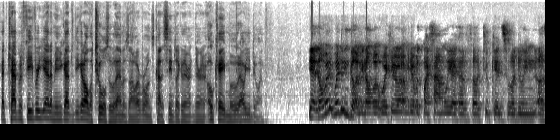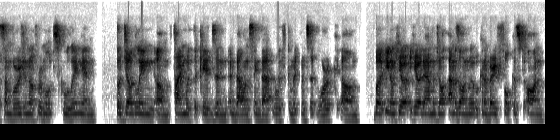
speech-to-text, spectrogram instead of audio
got cabin fever yet? I mean, you got you got all the tools with Amazon. Everyone's kind of seems like they're they're in an okay mood. How are you doing? Yeah, no, we're, we're doing good. You know, we're, we're here. I'm here with my family. I have uh, two kids who are doing uh, some version of remote schooling, and so juggling um, time with the kids and, and balancing that with commitments at work. Um, but you know, here here at Amazon, Amazon, we're kind of very focused on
